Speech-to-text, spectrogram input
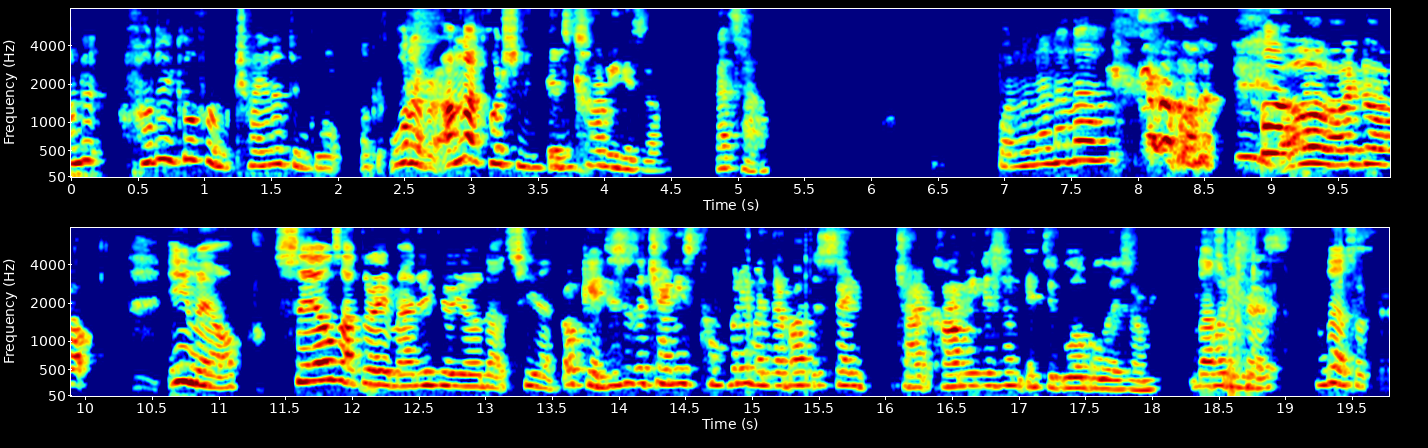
Wonder how did it go from China to global? Okay, whatever. I'm not questioning It's communism. That's how. Ba-na-na-na-na. oh no. Email sales at the rate magicyoyo.cn. Okay, this is a Chinese company, but they're about to send Chi- communism into globalism. That's What is okay. That's okay.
